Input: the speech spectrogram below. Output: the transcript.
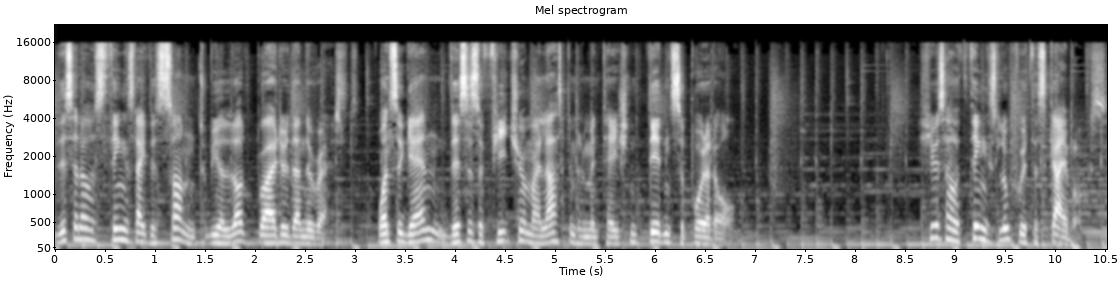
This allows things like the sun to be a lot brighter than the rest. Once again, this is a feature my last implementation didn't support at all. Here's how things look with the skybox.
